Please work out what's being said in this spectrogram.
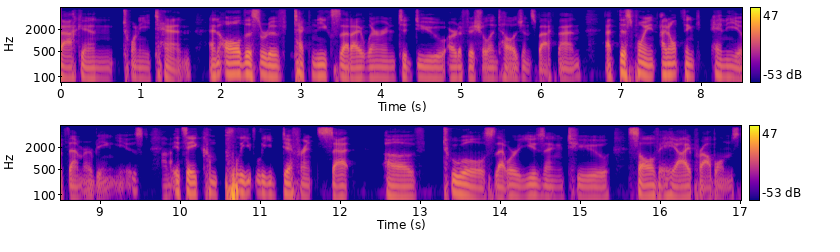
back in 2010 and all the sort of techniques that I learned to do artificial intelligence back then. At this point, I don't think any of them are being used. Um, it's a completely different set of tools that we're using to solve AI problems.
